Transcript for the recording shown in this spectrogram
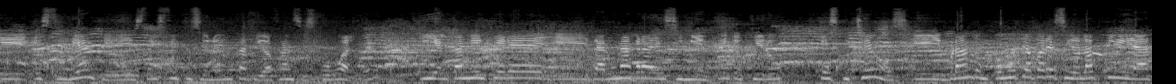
eh, estudiante de esta institución educativa Francisco Walter y él también quiere eh, dar un agradecimiento y yo quiero que escuchemos. Eh, Brandon, ¿cómo te ha parecido la actividad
